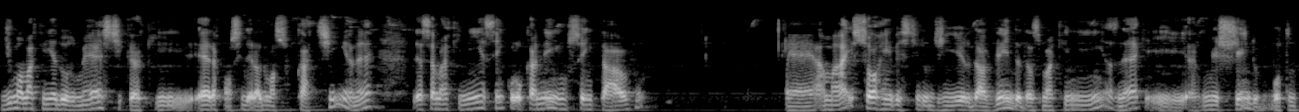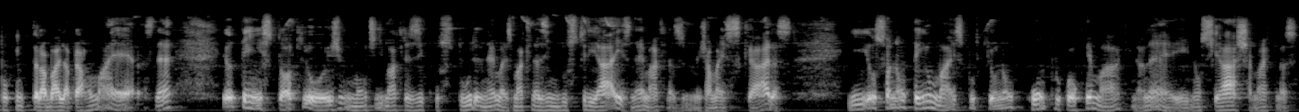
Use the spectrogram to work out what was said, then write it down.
de uma maquininha doméstica, que era considerada uma sucatinha, né? Dessa maquininha, sem colocar nenhum centavo, é, a mais, só reinvestindo o dinheiro da venda das maquininhas, né, e mexendo, botando um pouquinho de trabalho para arrumar elas, né. Eu tenho em estoque hoje um monte de máquinas de costura, né, mas máquinas industriais, né, máquinas já mais caras, e eu só não tenho mais porque eu não compro qualquer máquina, né? E não se acha máquinas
